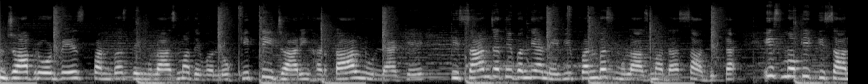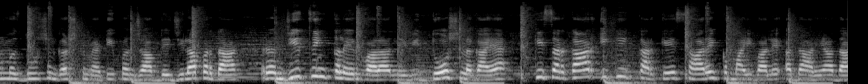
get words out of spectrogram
ਪੰਜਾਬ ਰੋਡਵੇਜ਼ ਪਨਬਸ ਦੇ ਮੁਲਾਜ਼ਮਾਂ ਦੇ ਵੱਲੋਂ ਕੀਤੀ ਜਾ ਰਹੀ ਹੜਤਾਲ ਨੂੰ ਲੈ ਕੇ ਕਿਸਾਨ ਜਥੇਬੰਦੀਆਂ ਨੇ ਵੀ ਪਨਬਸ ਮੁਲਾਜ਼ਮਾਂ ਦਾ ਸਾਥ ਦਿੱਤਾ। ਇਸ ਮੌਕੇ ਕਿਸਾਨ ਮਜ਼ਦੂਰ ਸੰਘਰਸ਼ ਕਮੇਟੀ ਪੰਜਾਬ ਦੇ ਜ਼ਿਲ੍ਹਾ ਪ੍ਰਧਾਨ ਰਣਜੀਤ ਸਿੰਘ ਕਲੇਰਵਾਲਾ ਨੇ ਵੀ ਦੋਸ਼ ਲਗਾਇਆ ਕਿ ਸਰਕਾਰ ਇੱਕ ਇੱਕ ਕਰਕੇ ਸਾਰੇ ਕਮਾਈ ਵਾਲੇ ਅਦਾਰਿਆਂ ਦਾ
